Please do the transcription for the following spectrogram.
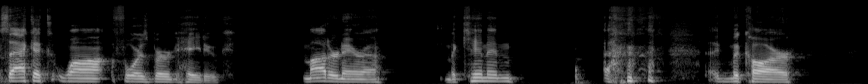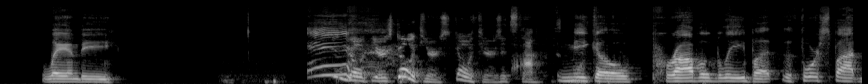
Sakic, Roy, Forsberg, Hejduk. Modern era: MacKinnon, Makar, Landy, go with yours. Go with yours. Go with yours. It's the, it's the. Nico, probably, but the fourth spot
